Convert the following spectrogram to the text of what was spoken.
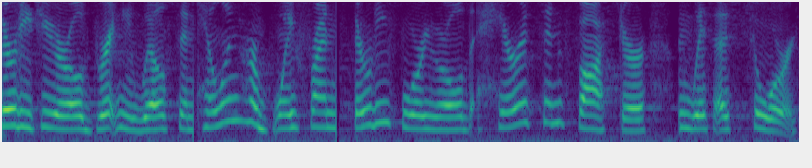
32-year-old Brittany Wilson killing her boyfriend, 34-year-old Harrison Foster, with a sword.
